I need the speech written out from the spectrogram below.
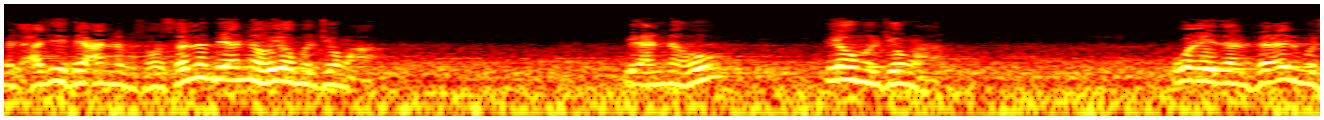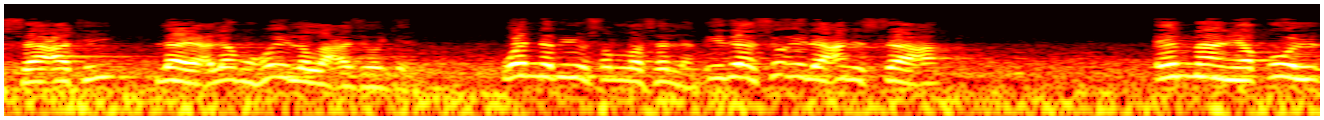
بالحديث عن النبي صلى الله عليه وسلم بأنه يوم الجمعة. بأنه يوم الجمعة. وإذا فعلم الساعة لا يعلمه إلا الله عز وجل. والنبي صلى الله عليه وسلم إذا سئل عن الساعة إما أن يقول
